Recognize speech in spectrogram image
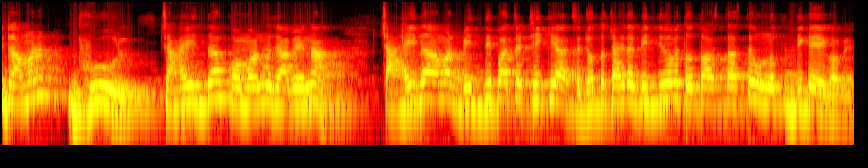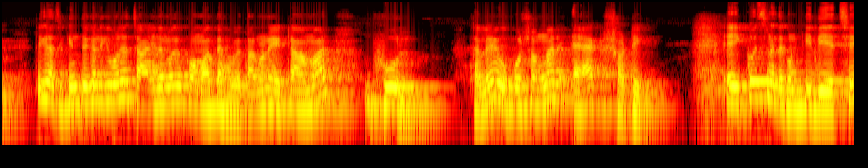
এটা আমার ভুল, চাহিদা কমানো যাবে না। চাহিদা আমার বৃদ্ধি পাচ্ছে ঠিকই আছে, যত চাহিদা বৃদ্ধি পাবে তত আস্তে আস্তে উন্নতির দিকে এগোবে, ঠিক আছে? কিন্তু এখানে কি বলে? চাহিদা আমাকে কমাতে হবে, তার মানে এটা আমার ভুল। তাহলে উপসংহার এক সঠিক। এই কোয়েশ্চনে দেখুন কি দিয়েছে,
